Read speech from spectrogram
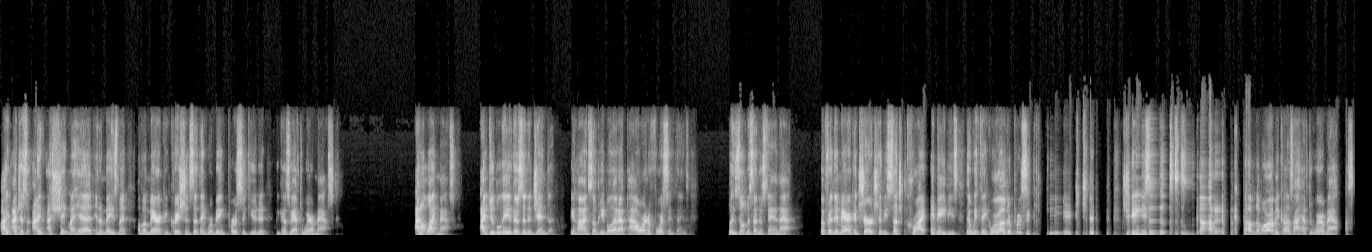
I, I just I, I shake my head in amazement of American Christians that think we're being persecuted because we have to wear a mask. I don't like masks. I do believe there's an agenda behind some people that have power and are forcing things. Please don't misunderstand that. But for the American church to be such crybabies that we think we're under persecution, Jesus is gonna come tomorrow because I have to wear a mask.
